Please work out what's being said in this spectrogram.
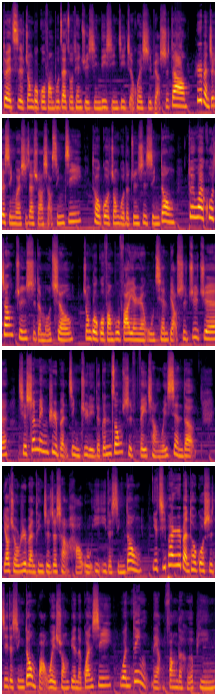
对此，中国国防部在昨天举行例行记者会时表示道：“日本这个行为是在耍小心机，透过中国的军事行动对外扩张军事的谋求。”中国国防部发言人吴谦表示拒绝，且声明日本近距离的跟踪是非常危险的，要求日本停止这场毫无意义的行动，也期盼日本透过实际的行动保卫双边的关系，稳定两方的和平。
